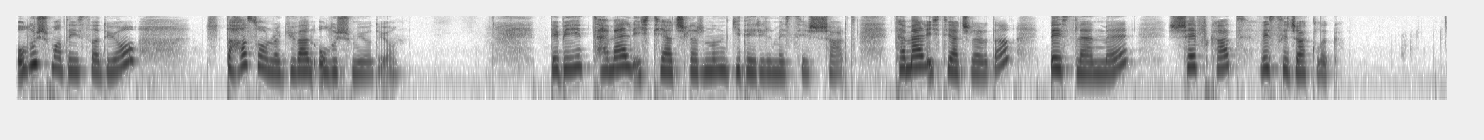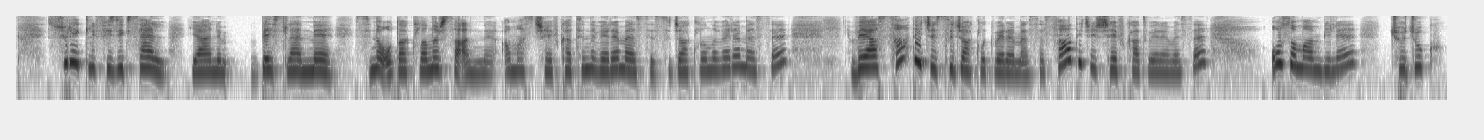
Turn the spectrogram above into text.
oluşmadıysa diyor, daha sonra güven oluşmuyor diyor. Bebeğin temel ihtiyaçlarının giderilmesi şart. Temel ihtiyaçları da beslenme, şefkat ve sıcaklık sürekli fiziksel yani beslenmesine odaklanırsa anne ama şefkatini veremezse, sıcaklığını veremezse veya sadece sıcaklık veremezse, sadece şefkat veremezse o zaman bile çocuk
